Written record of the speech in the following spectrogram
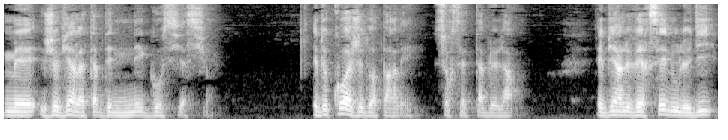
Mais je viens à la table des négociations. Et de quoi je dois parler sur cette table-là? Eh bien, le verset nous le dit.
